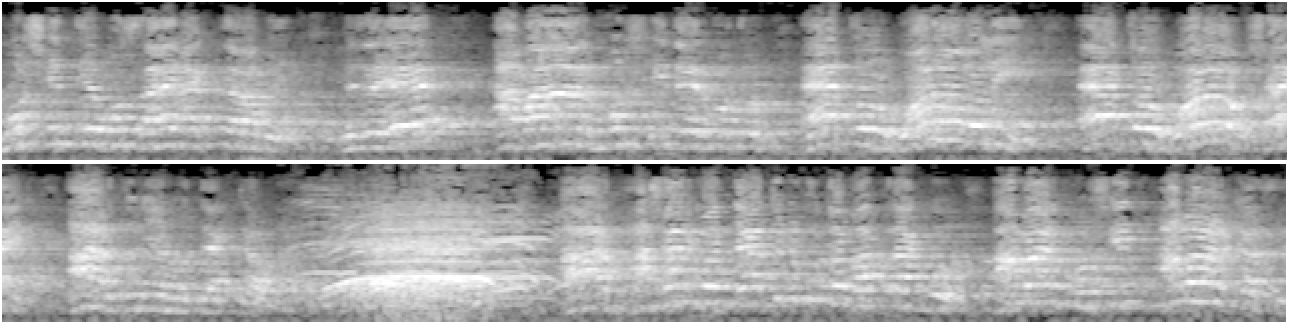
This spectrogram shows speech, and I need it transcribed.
মুর্শিদকে হবে যে আমার মুর্শিদের মতন এত বড় বলি এত বড় সাহেব আর দুনিয়ার মধ্যে একটাও নাই। আর ভাষার মধ্যে এতটুকু তো ভাত রাখব, আমার মুর্শিদ আমার কাছে।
